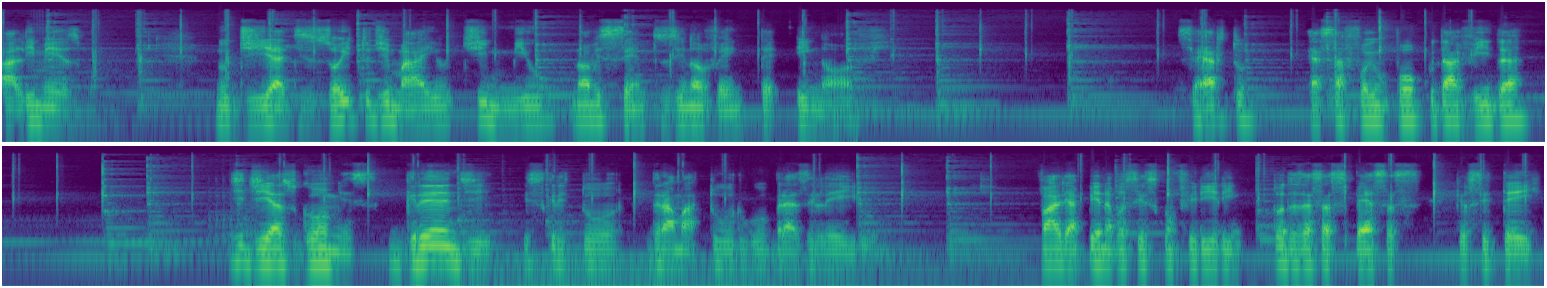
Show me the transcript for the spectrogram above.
ali mesmo, no dia 18 de maio de 1999. Certo? Essa foi um pouco da vida de Dias Gomes, grande escritor, dramaturgo brasileiro. Vale a pena vocês conferirem todas essas peças que eu citei.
